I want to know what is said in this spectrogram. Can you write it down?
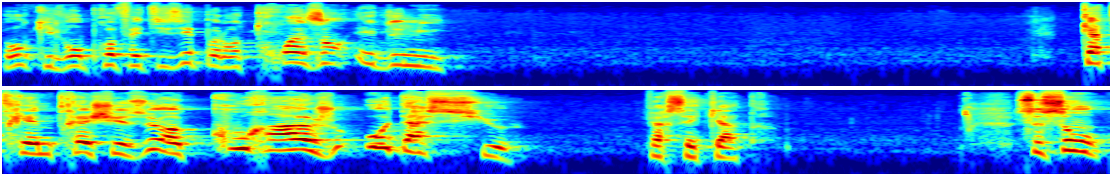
Donc ils vont prophétiser pendant trois ans et demi. Quatrième trait chez eux, un courage audacieux. Verset 4. Ce sont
